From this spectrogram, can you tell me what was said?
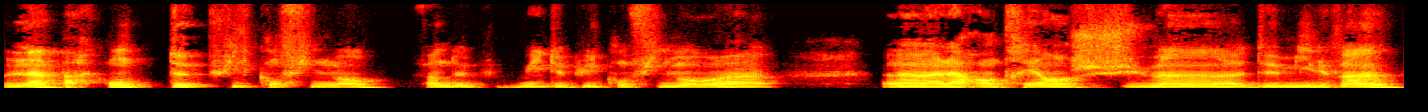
là, par contre, depuis le confinement, enfin, oui, depuis le confinement euh, euh, à la rentrée en juin 2020,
